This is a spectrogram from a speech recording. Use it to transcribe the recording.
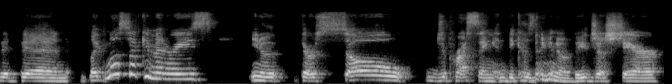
it had been like most documentaries, you know, they're so depressing and because, you know, they just share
